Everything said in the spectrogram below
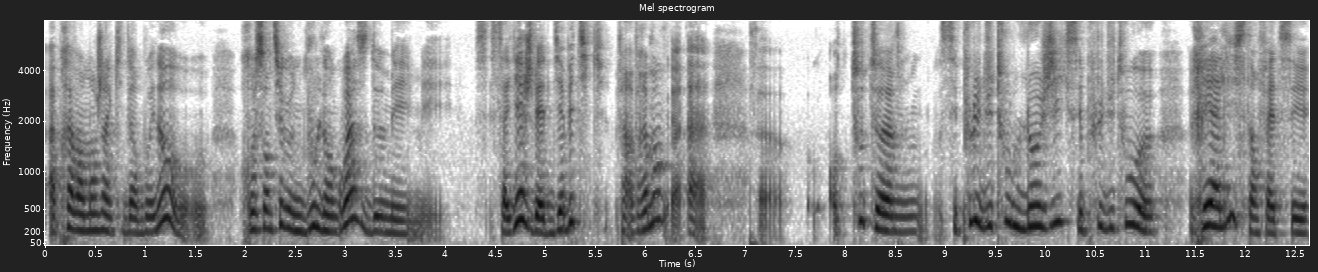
après avoir mangé un Kinder Bueno, euh, ressentir une boule d'angoisse de mais, mais ça y est, je vais être diabétique. Enfin vraiment, tout, c'est plus du tout logique, c'est plus du tout réaliste en fait. C'est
